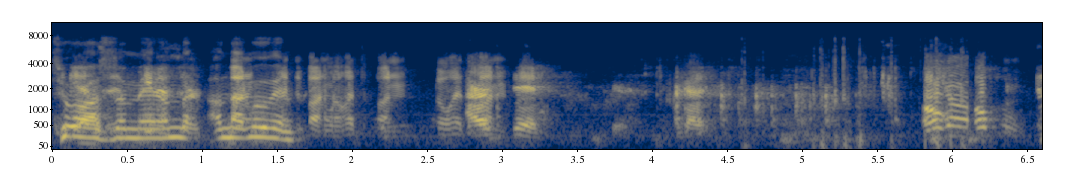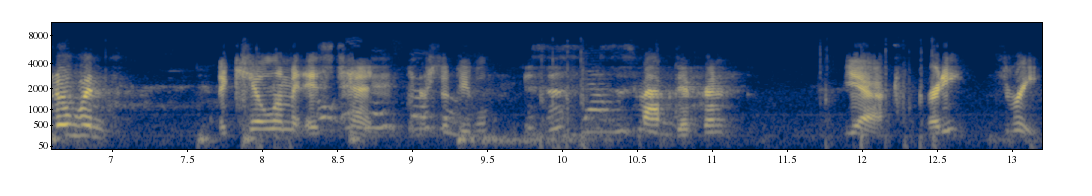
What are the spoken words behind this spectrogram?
Too Yeah, awesome, man. I'm not, I'm not moving. Hit the button. Will hit the button. Will hit the I already button. did. Here, I got it. Oh, oh, it opened. The kill limit is 10. Understood, people? Is this is this map different? Yeah. Ready? Three,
